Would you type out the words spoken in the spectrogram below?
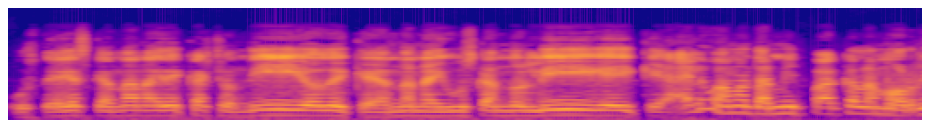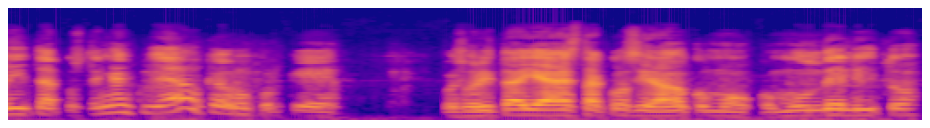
ustedes que andan ahí de cachondillo, de que andan ahí buscando ligue y que, ay, le voy a mandar mi paca a la morrita, pues tengan cuidado, cabrón, porque pues ahorita ya está considerado como, como un delito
